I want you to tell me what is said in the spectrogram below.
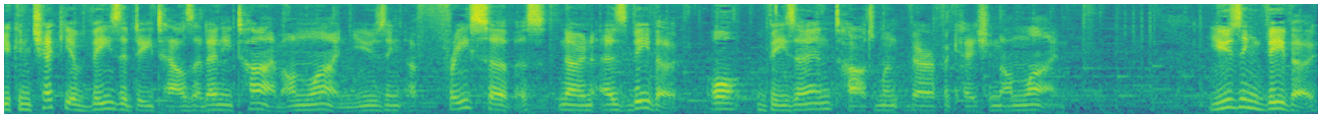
You can check your visa details at any time online using a free service known as VEVO or Visa Entitlement Verification Online. Using VEVO,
